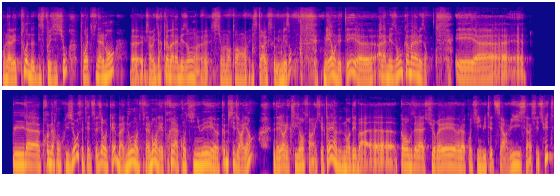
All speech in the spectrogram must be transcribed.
On avait tout à notre disposition pour être finalement, euh, j'ai envie de dire comme à la maison, euh, si on entend Easter comme une maison, mais on était euh, à la maison comme à la maison. Et la première conclusion, c'était de se dire, ok, bah nous, finalement, on est prêt à continuer euh, comme si de rien. D'ailleurs, les clients s'en inquiétaient, hein, nous demandaient, bah, euh, comment vous allez assurer euh, la continuité de service, et ainsi de suite.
